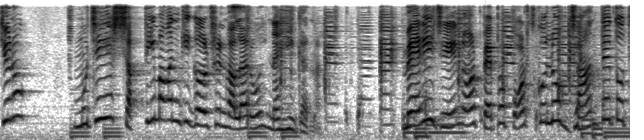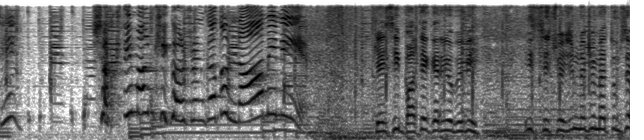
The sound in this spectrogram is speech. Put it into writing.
यू नो मुझे ये शक्तिमान की गर्लफ्रेंड वाला रोल नहीं करना। मैरी जेन और पेपर पॉट्स को लोग जानते तो थे। शक्तिमान की गर्लफ्रेंड का तो नाम ही नहीं है। कैसी बातें कर रही हो बेबी? इस सिचुएशन में भी मैं तुमसे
